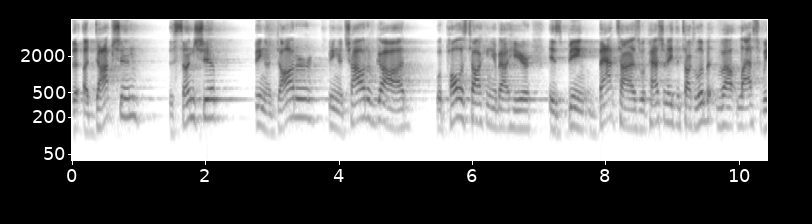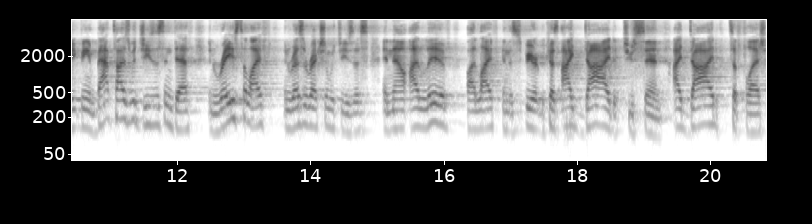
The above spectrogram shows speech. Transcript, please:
The adoption, the sonship, being a daughter, being a child of God, what Paul is talking about here is being baptized, what Pastor Nathan talked a little bit about last week, being baptized with Jesus in death and raised to life and resurrection with Jesus. And now I live by life in the Spirit because I died to sin. I died to flesh.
